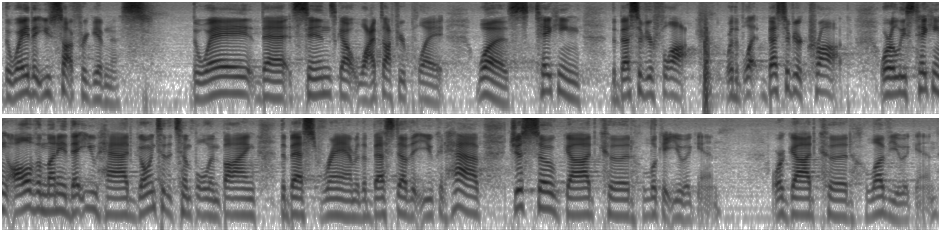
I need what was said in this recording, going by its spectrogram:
the way that you sought forgiveness, the way that sins got wiped off your plate was taking the best of your flock or the best of your crop, or at least taking all of the money that you had, going to the temple and buying the best ram or the best dove that you could have, just so God could look at you again or God could love you again.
